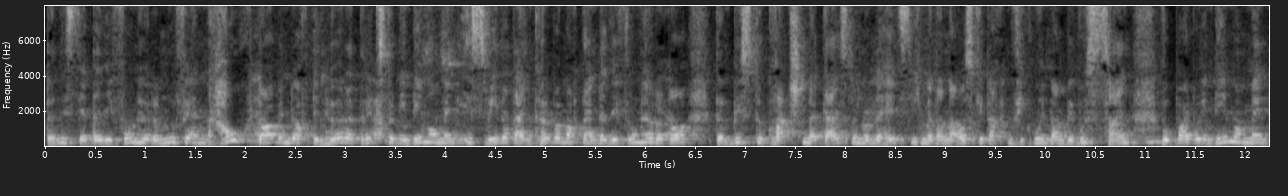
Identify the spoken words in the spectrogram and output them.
dann ist der Telefonhörer nur für einen Hauch da, wenn du auf den Hörer drückst und in dem Moment ist weder dein Körper noch dein Telefonhörer da, dann bist du quatschender Geist und unterhältst dich mit einer ausgedachten Figur in deinem Bewusstsein, wobei du in dem Moment,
